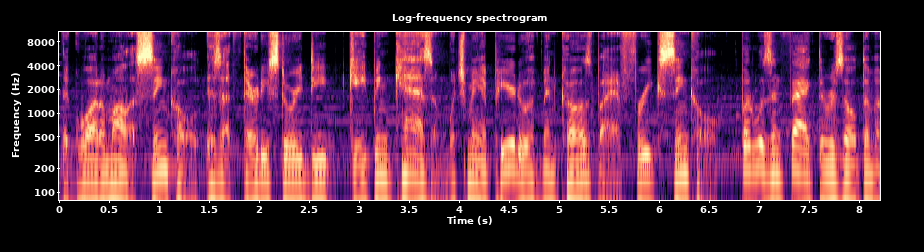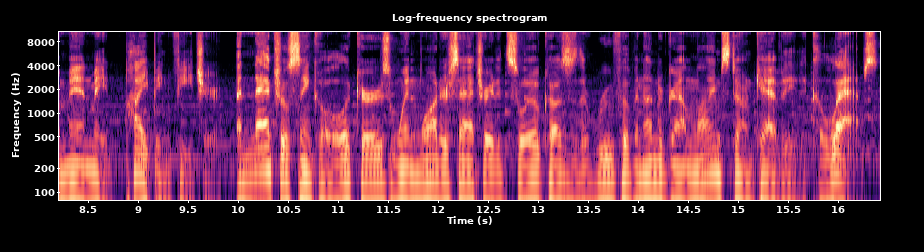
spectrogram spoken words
The Guatemala sinkhole is a 30 story deep gaping chasm which may appear to have been caused by a freak sinkhole, but was in fact the result of a man made piping feature. A natural sinkhole occurs when water saturated soil causes the roof of an underground limestone cavity to collapse,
